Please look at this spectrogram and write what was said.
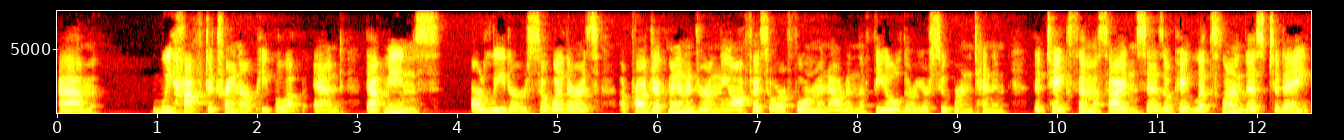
Um, we have to train our people up, and that means our leaders. So whether it's a project manager in the office or a foreman out in the field or your superintendent that takes them aside and says, "Okay, let's learn this today.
